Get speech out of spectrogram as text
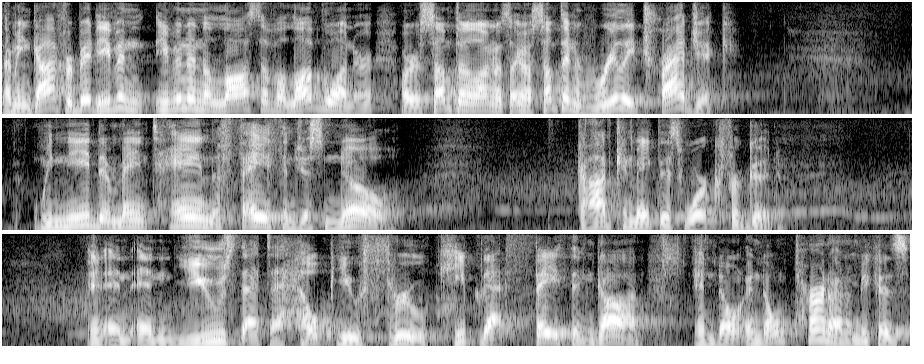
I mean, God forbid, even, even in the loss of a loved one or, or something along those lines, you know, something really tragic, we need to maintain the faith and just know God can make this work for good. And, and, and use that to help you through. Keep that faith in God and don't, and don't turn on Him because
